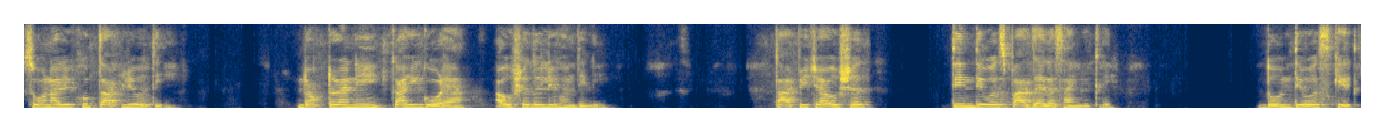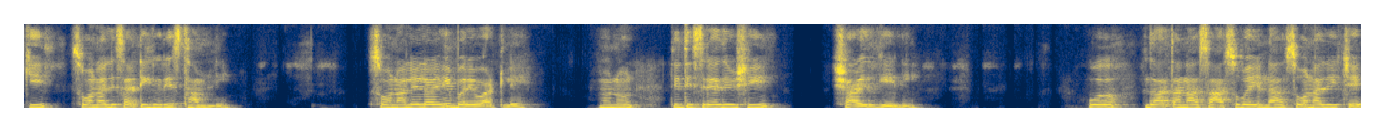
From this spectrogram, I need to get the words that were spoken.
सोनाली खूप तापली होती. डॉक्टरांनी काही गोळ्या औषधं लिहून दिली. तापीचे औषध तीन दिवस पाजायला सांगितले. दोन दिवस केतकी सोनालीसाठी घरीच थांबली. सोनालीलाही बरे वाटले. म्हणून ती तिसऱ्या दिवशी शाळेत गेली. व जाताना सासूबाईंना सोनालीचे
